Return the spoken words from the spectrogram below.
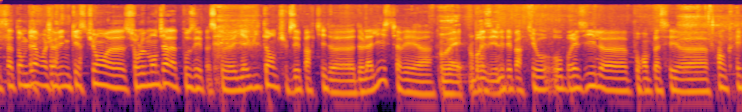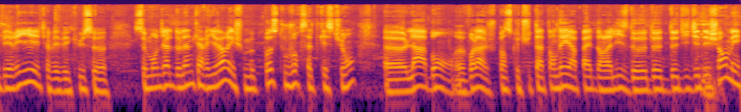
ça tombe bien. Moi, j'avais une question euh, sur le mondial à te poser parce qu'il y a 8 ans, tu faisais partie de, de la liste. Tu avais, euh, ouais, au Brésil. Tu étais parti au, au, Brésil euh, pour remplacer Franck Ribéry et tu avais vécu ce, ce mondial de l'intérieur. Et je me pose toujours cette question. là, bon, voilà, je pense que tu t'attendais à pas être dans la liste de, de, de Didier Deschamps, mais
